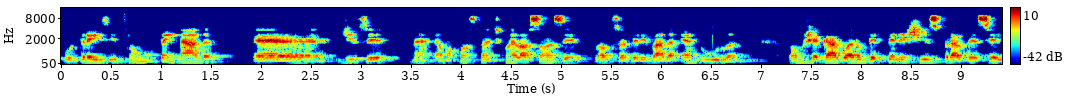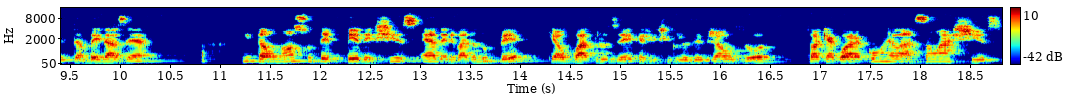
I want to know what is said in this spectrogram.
o 3y não tem nada é, de z, né? é uma constante com relação a z, logo sua derivada é nula. Vamos checar agora o dp dx para ver se ele também dá zero. Então, nosso dp dx é a derivada do p, que é o 4z, que a gente inclusive já usou, só que agora com relação a x.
